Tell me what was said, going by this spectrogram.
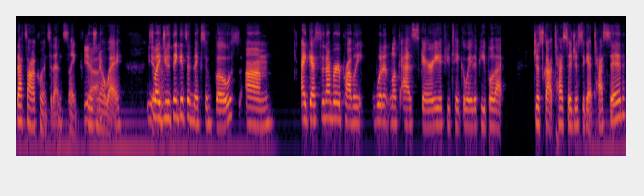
that's not a coincidence. Like there's no way so I do think it's a mix of both. Um, I guess the number probably wouldn't look as scary if you take away the people that just got tested just to get tested.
